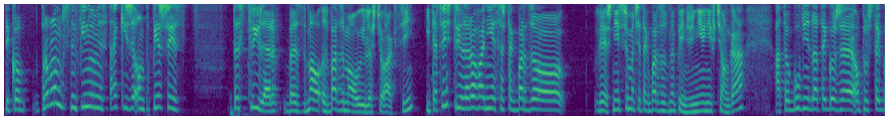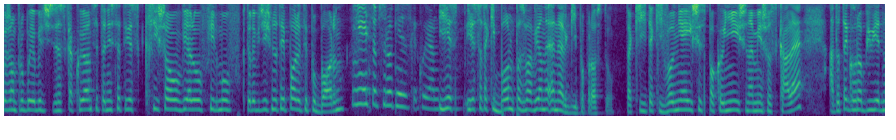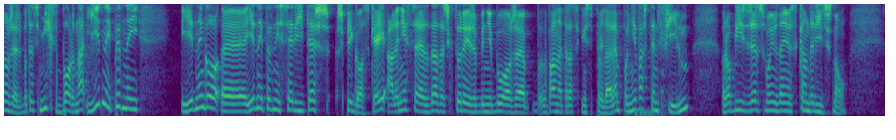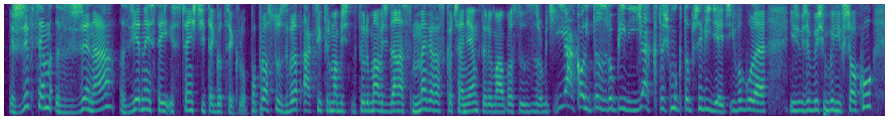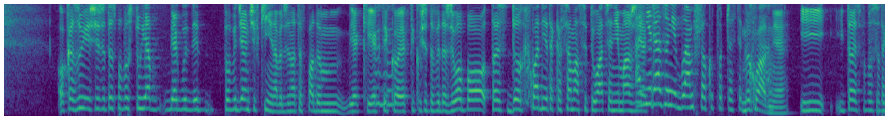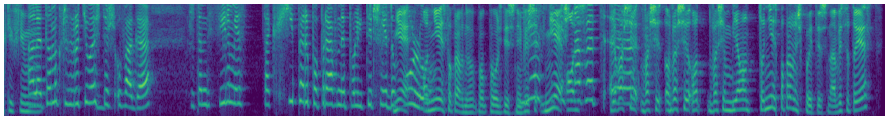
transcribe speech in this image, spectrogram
Tylko problem z tym filmem jest taki, że on po pierwsze jest to jest thriller bez mało, z bardzo małą ilością akcji i ta część thrillerowa nie jest aż tak bardzo, wiesz, nie trzyma cię tak bardzo w napięciu, nie, nie wciąga, a to głównie dlatego, że oprócz tego, że on próbuje być zaskakujący, to niestety jest kliszą wielu filmów, które widzieliśmy do tej pory, typu Born nie jest absolutnie zaskakujący. i jest, jest to taki Born pozbawiony energii po prostu. Taki, taki wolniejszy, spokojniejszy na mniejszą skalę, a do tego robił jedną rzecz, bo to jest miks Borna i jednej pewnej jednego, e, jednej pewnej serii też szpiegowskiej, ale nie chcę zdradzać której, żeby nie było, że walnę teraz jakimś spoilerem, ponieważ ten film robi rzecz moim zdaniem skandaliczną. Żywcem zżyna z jednej z, tej, z części tego cyklu. Po prostu zwrot akcji, który ma, być, który ma być dla nas mega zaskoczeniem, który ma po prostu zrobić, jak oni to zrobili, jak ktoś mógł to przewidzieć i w ogóle, i żebyśmy byli w szoku. Okazuje się, że to jest po prostu, ja jakby y, powiedziałem ci w kinie nawet, że na to wpadłem, jak, jak, tylko, jak tylko się to wydarzyło, bo to jest dokładnie taka sama sytuacja niemalże Ani jak... razu nie byłam w szoku podczas tego Dokładnie. I, I to jest po prostu taki film... Ale Tomek, czy zwróciłeś też uwagę, że ten film jest tak hiperpoprawny politycznie do nie, bólu? on nie jest poprawny po, po, politycznie. Wiesz, Jest, nie, on, nawet, Ja e- właśnie, właśnie, on właśnie, właśnie ja mam, to nie jest poprawność polityczna. Wiesz co to jest?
